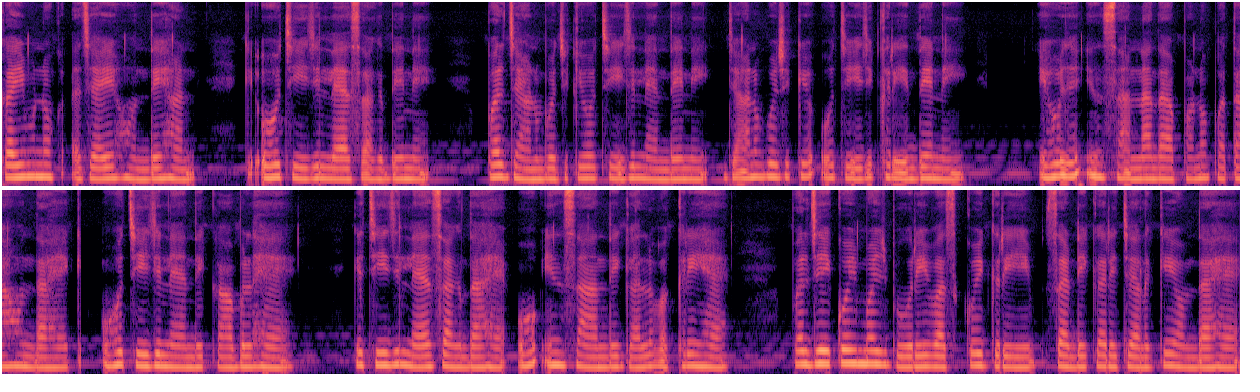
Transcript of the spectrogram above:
ਕਈ ਮਨੁੱਖ ਅਜਿਹੇ ਹੁੰਦੇ ਹਨ ਕਿ ਉਹ ਚੀਜ਼ ਲੈ ਸਕਦੇ ਨੇ। ਪਰ ਜਾਣਬੁੱਝ ਕੇ ਉਹ ਚੀਜ਼ ਲੈਂਦੇ ਨਹੀਂ, ਜਾਣਬੁੱਝ ਕੇ ਉਹ ਚੀਜ਼ ਖਰੀਦਦੇ ਨਹੀਂ। ਇਹੋ ਜਿਹੇ ਇਨਸਾਨਾਂ ਦਾ ਆਪਾਂ ਨੂੰ ਪਤਾ ਹੁੰਦਾ ਹੈ ਕਿ ਉਹ ਚੀਜ਼ ਲੈਣ ਦੇ ਕਾਬਿਲ ਹੈ, ਕਿ ਚੀਜ਼ ਲੈ ਸਕਦਾ ਹੈ। ਉਹ ਇਨਸਾਨ ਦੀ ਗੱਲ ਵੱਖਰੀ ਹੈ, ਪਰ ਜੇ ਕੋਈ ਮਜਬੂਰੀ ਵਸ ਕੋਈ ਗਰੀਬ ਸਾਡੇ ਘਰੇ ਚੱਲ ਕੇ ਆਉਂਦਾ ਹੈ,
